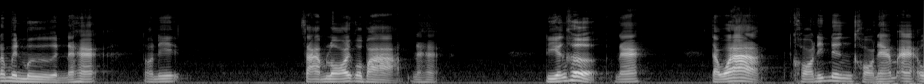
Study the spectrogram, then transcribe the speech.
ต้องเป็นหมื่นนะฮะ ตอนนี้สามร้อยกว่าบาทนะฮะ เลี้ยงเหอะนะ แต่ว่า ขอนิดนึงขอน้ำ RO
